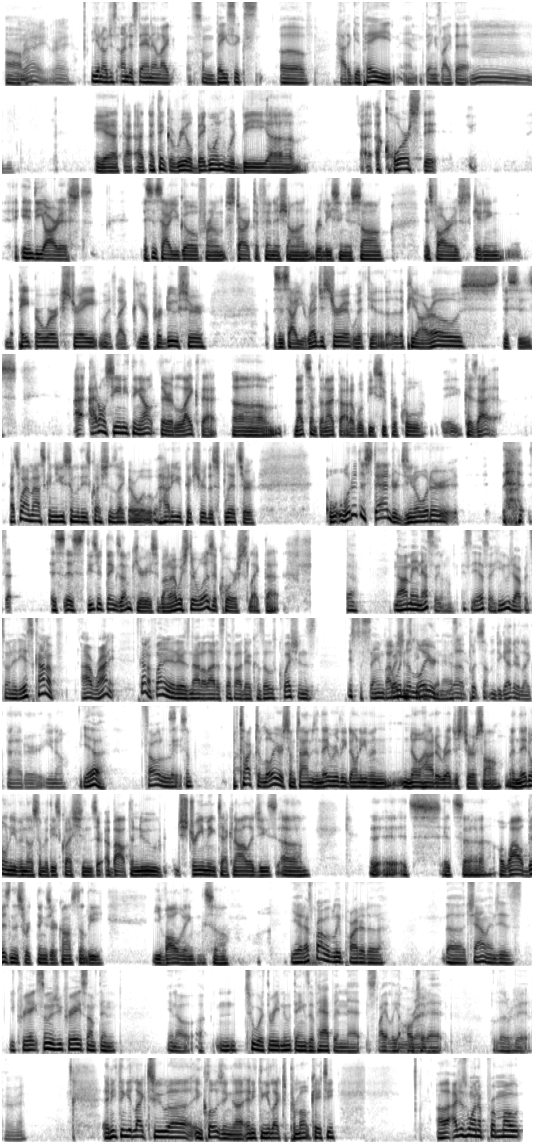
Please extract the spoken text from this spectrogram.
um, right, right. you know, just understanding like some basics of how to get paid and things like that. Mm. Yeah, I, I, think a real big one would be um, a course that indie artists. This is how you go from start to finish on releasing a song, as far as getting the paperwork straight with like your producer. This is how you register it with the, the, the PROs. This is, I, I don't see anything out there like that. Um, that's something I thought of would be super cool because I, that's why I'm asking you some of these questions like, how do you picture the splits or what are the standards? You know, what are, is that, it's, it's, these are things I'm curious about. I wish there was a course like that. Yeah. No, I mean that's a it's, yeah, it's a huge opportunity. It's kind of ironic. It's kind of funny that there's not a lot of stuff out there because those questions, it's the same. Why wouldn't a lawyer uh, put something together like that, or you know? Yeah, totally. Some, I've talked to lawyers sometimes, and they really don't even know how to register a song, and they don't even know some of these questions about the new streaming technologies. Um, it's it's a, a wild business where things are constantly evolving. So yeah, that's probably part of the the challenge is you create as soon as you create something, you know, a, two or three new things have happened that slightly alter right. that a little right. bit. All right. Anything you'd like to, uh, in closing, uh, anything you'd like to promote, KT? Uh, I just want to promote.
